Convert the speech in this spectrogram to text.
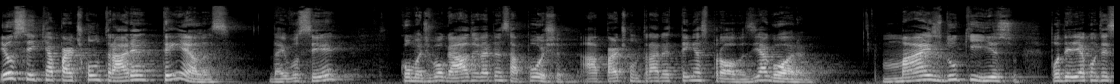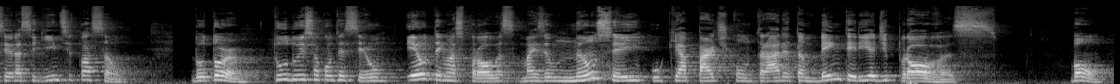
eu sei que a parte contrária tem elas. Daí você, como advogado, vai pensar: Poxa, a parte contrária tem as provas. E agora? Mais do que isso, poderia acontecer a seguinte situação: Doutor, tudo isso aconteceu, eu tenho as provas, mas eu não sei o que a parte contrária também teria de provas. Bom,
